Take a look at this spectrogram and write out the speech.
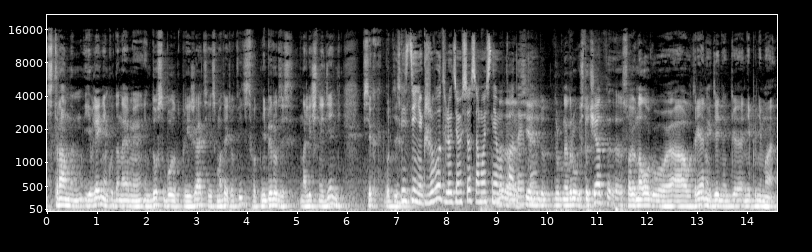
странным явлением, куда, наверное, индусы будут приезжать и смотреть. Вот видите, вот не берут здесь наличные деньги. Все как вот здесь... Без денег живут, людям все само с неба да, падает. все да? они тут друг на друга стучат э, свою налоговую, а вот реальных денег э, не понимают.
